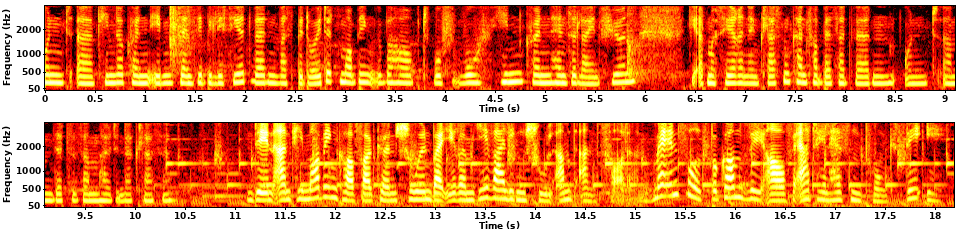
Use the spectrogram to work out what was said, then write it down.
und äh, Kinder können eben sensibilisiert werden, was bedeutet Mobbing überhaupt, wo, wohin können Hänseleien führen. Die Atmosphäre in den Klassen kann verbessert werden und ähm, der Zusammenhalt in der Klasse. Den Anti-Mobbing-Koffer können Schulen bei ihrem jeweiligen Schulamt anfordern. Mehr Infos bekommen Sie auf rtlhessen.de.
